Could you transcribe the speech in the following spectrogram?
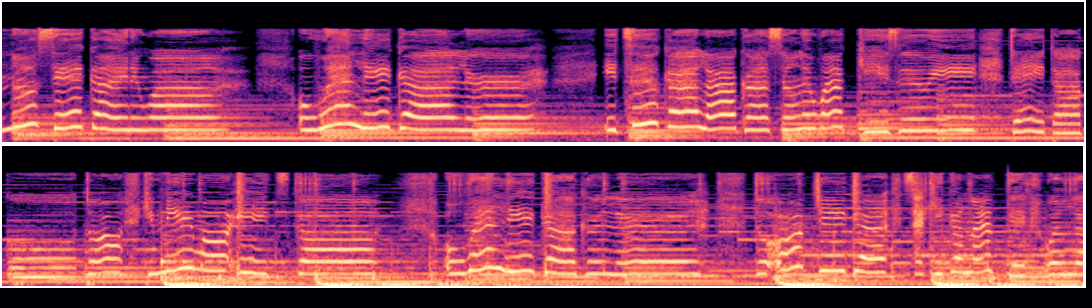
の世界には終わりがある。いつからかそれは気づいていたこと。君もいつか終わりが来る。どっちが先かなって笑う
